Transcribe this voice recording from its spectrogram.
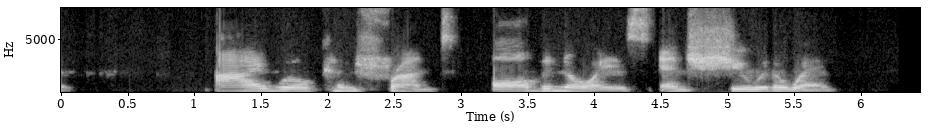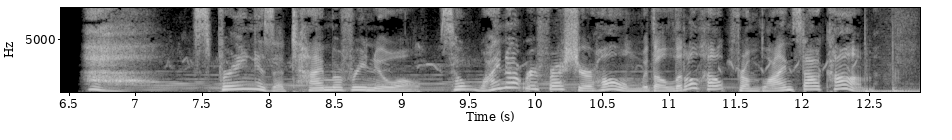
I will confront all the noise and shoo it away. Spring is a time of renewal, so why not refresh your home with a little help from Blinds.com?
